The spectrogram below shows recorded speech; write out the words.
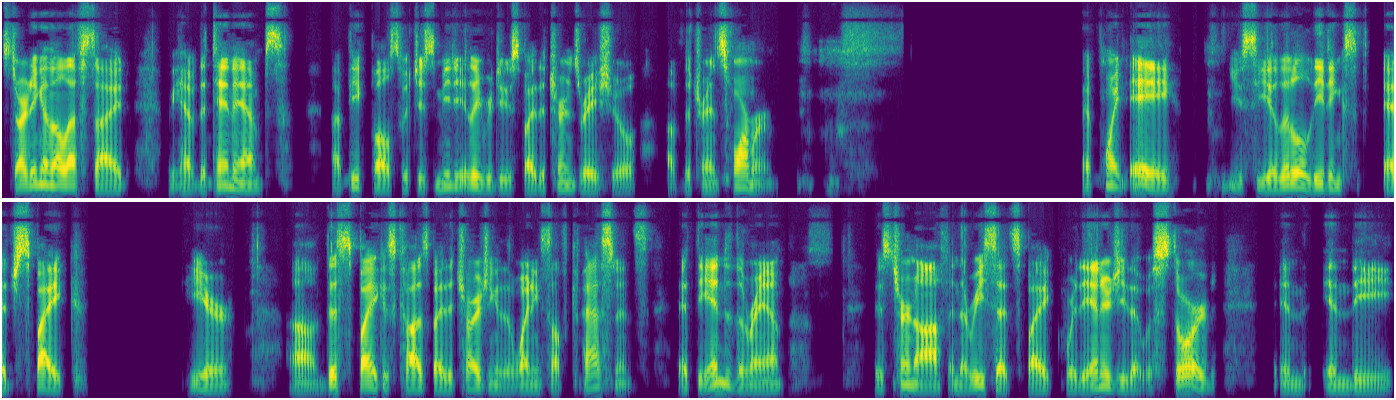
Starting on the left side, we have the 10 amps uh, peak pulse, which is immediately reduced by the turns ratio of the transformer. At point A, you see a little leading edge spike here. Uh, this spike is caused by the charging of the winding self-capacitance. At the end of the ramp is turn off and the reset spike where the energy that was stored in, in the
